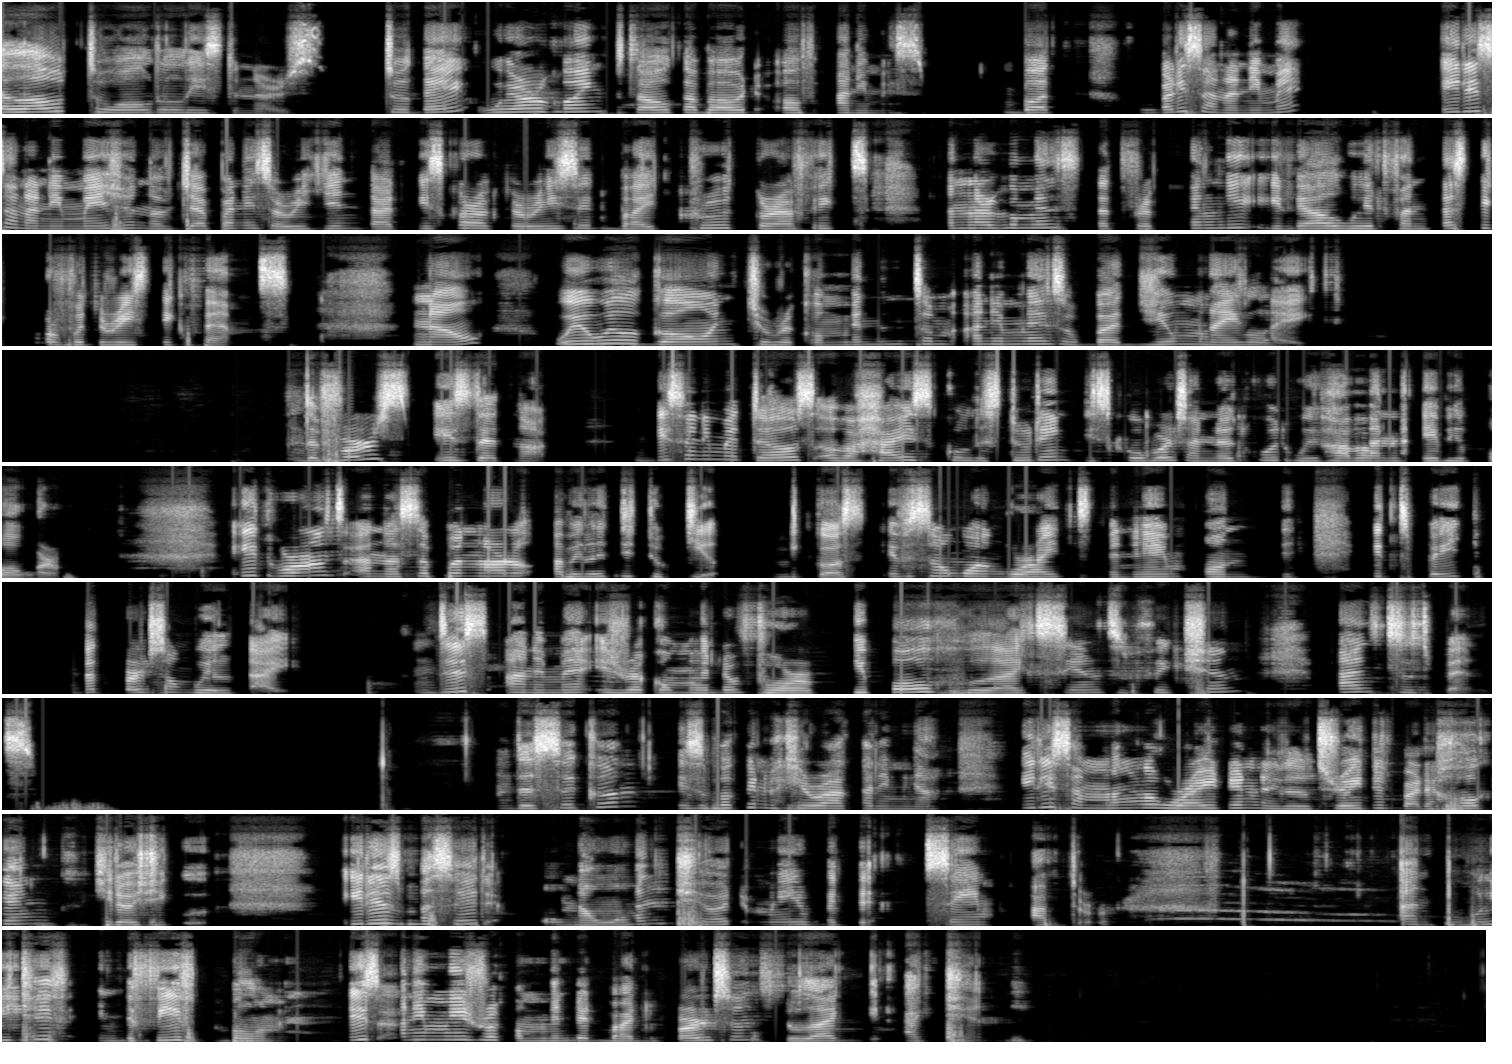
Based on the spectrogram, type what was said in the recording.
Hello to all the listeners. Today we are going to talk about of animes. But what is an anime? It is an animation of Japanese origin that is characterized by crude graphics and arguments that frequently deal with fantastic or futuristic themes. Now we will go on to recommend some animes what you might like. The first is Death Note. This anime tells of a high school student discovers a notebook with have an evil power. It grants an supernatural ability to kill, because if someone writes the name on the- its page, that person will die. This anime is recommended for people who like science fiction and suspense. The second is Boku no Hero Academia. It is a manga written and illustrated by Hoken Hiroshiku. It is based on a one-shot made by the same author and published in the fifth volume. This anime is recommended by the persons who like the action.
